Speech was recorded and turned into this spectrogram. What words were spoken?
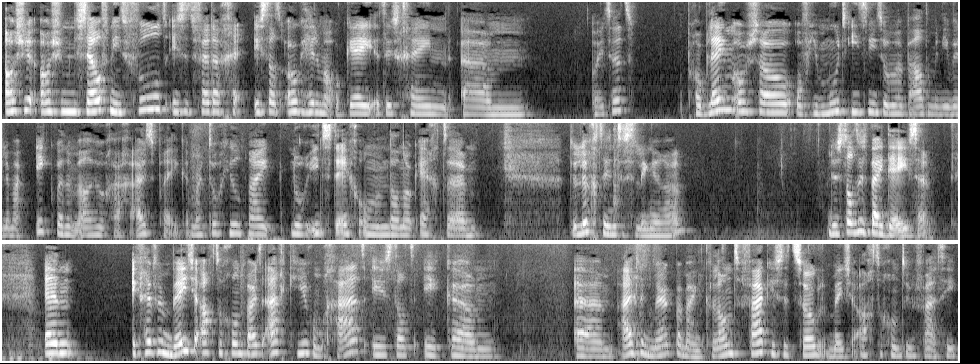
Als je, als je hem zelf niet voelt, is het verder. Is dat ook helemaal oké. Het is geen. hoe heet het? Probleem of zo. Of je moet iets niet op een bepaalde manier willen. Maar ik wil hem wel heel graag uitspreken. Maar toch hield mij nog iets tegen om hem dan ook echt uh, de lucht in te slingeren. Dus dat is bij deze. En ik geef een beetje achtergrond waar het eigenlijk hier om gaat. Is dat ik um, um, eigenlijk merk bij mijn klanten. Vaak is het zo, een beetje achtergrondinformatie.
